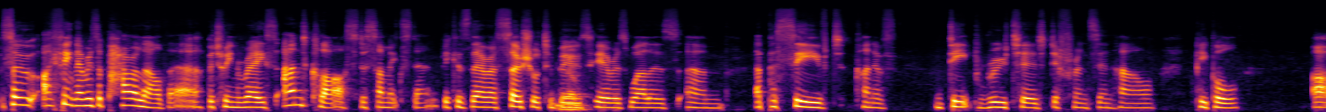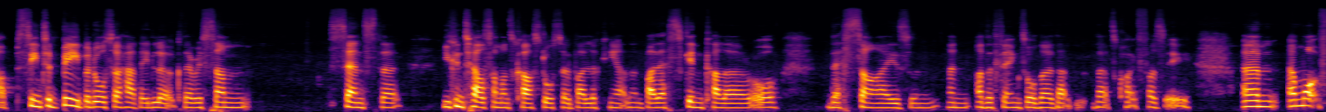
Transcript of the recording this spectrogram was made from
So I think there is a parallel there between race and class to some extent, because there are social taboos yeah. here as well as um, a perceived kind of deep rooted difference in how people are seen to be, but also how they look. There is some sense that you can tell someone's caste also by looking at them by their skin color or their size and, and other things, although that that's quite fuzzy. Um, and what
